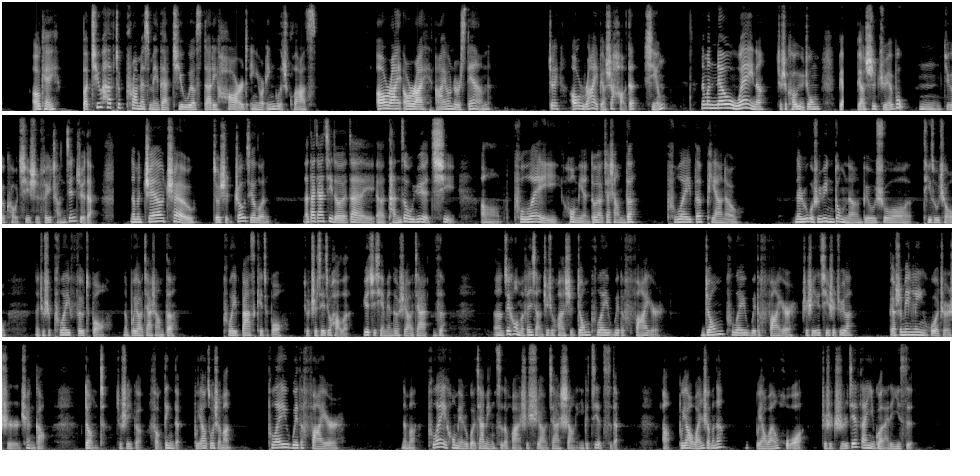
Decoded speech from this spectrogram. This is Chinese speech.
Okay, but you have to promise me that you will study hard in your English class. All right, all right, I understand. 这里 all right 表示好的，行。那么 no way 呢，就是口语中表表示绝不，嗯，这个口气是非常坚决的。那么 Jill Cho 就是周杰伦。那大家记得在呃弹奏乐器，呃 play 后面都要加上 the，play the piano。那如果是运动呢，比如说踢足球，那就是 play football。不要加上 the，play basketball 就直接就好了。乐器前面都是要加 the。嗯，最后我们分享这句话是 "Don't play with fire." Don't play with fire，这是一个祈使句了，表示命令或者是劝告。Don't 就是一个否定的，不要做什么。Play with fire。那么 play 后面如果加名词的话，是需要加上一个介词的。啊，不要玩什么呢？不要玩火，这是直接翻译过来的意思。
